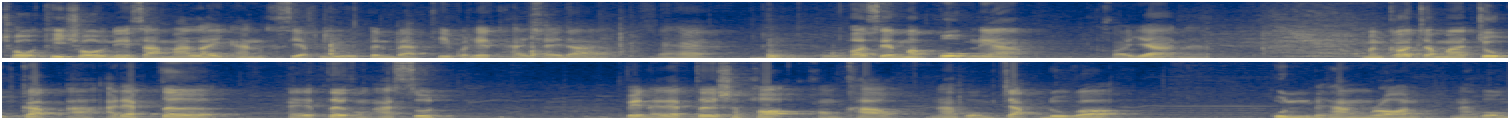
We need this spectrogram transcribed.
โชว์ที่โชว์นี่สามอันแล้วอีกอันเสียบอยู่เป็นแบบที่ประเทศไทยใช้ได้นะฮะพอเสียบมาปุ๊บเนี่ยขออนุญาตนะ มันก็จะมาจุ๊บกับอ่าอะแดปเตอร์อะแดปเตอร์ของ ASUS เป็นอะแดปเตอร์เฉพาะของเขานะผมจับดูก็อุ่นไปทางร้อนนะผม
